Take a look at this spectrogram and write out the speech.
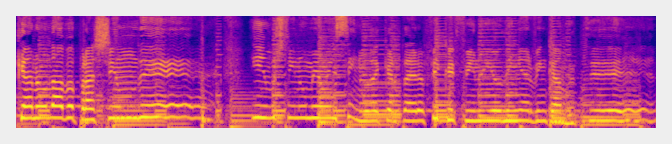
cá não dava para ascender. Investi no meu ensino da carteira, fiquei fino e o dinheiro vim cá meter.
